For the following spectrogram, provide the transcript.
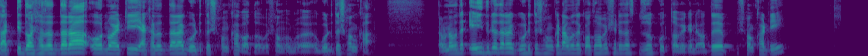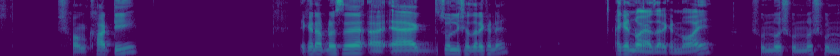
চারটি দশ হাজার দ্বারা ও নয়টি এক হাজার দ্বারা গঠিত সংখ্যা কত? গঠিত সংখ্যা। তার মানে আমাদের এই দুটো দ্বারা গঠিত সংখ্যাটা আমাদের কত হবে? সেটা জাস্ট যোগ করতে হবে এখানে। অতএব সংখ্যাটি সংখ্যাটি, এখানে আপনার হচ্ছে এক, চল্লিশ হাজার এখানে এখানে নয় হাজার এখানে, নয়, শূন্য শূন্য শূন্য।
